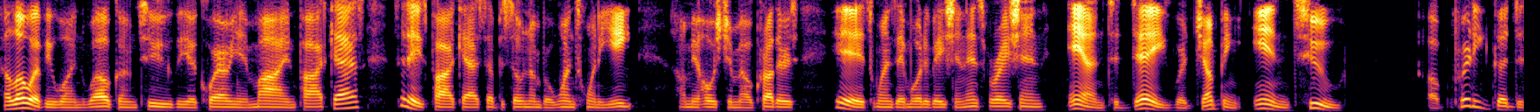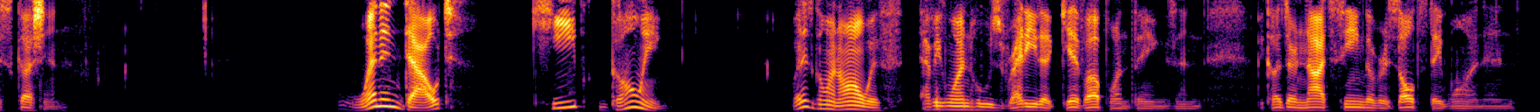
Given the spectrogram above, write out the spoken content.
Hello, everyone. Welcome to the Aquarian Mind podcast. Today's podcast, episode number 128. I'm your host, Jamell Crouthers. It's Wednesday Motivation and Inspiration, and today we're jumping into a pretty good discussion. When in doubt, keep going. What is going on with everyone who's ready to give up on things and because they're not seeing the results they want and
